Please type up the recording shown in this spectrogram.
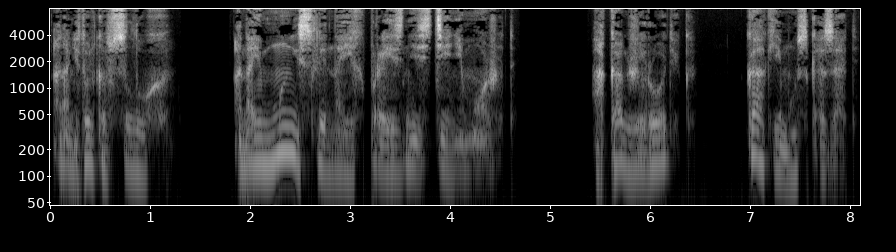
она не только вслух. Она и мысленно их произнести не может. А как же Родик? Как ему сказать?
